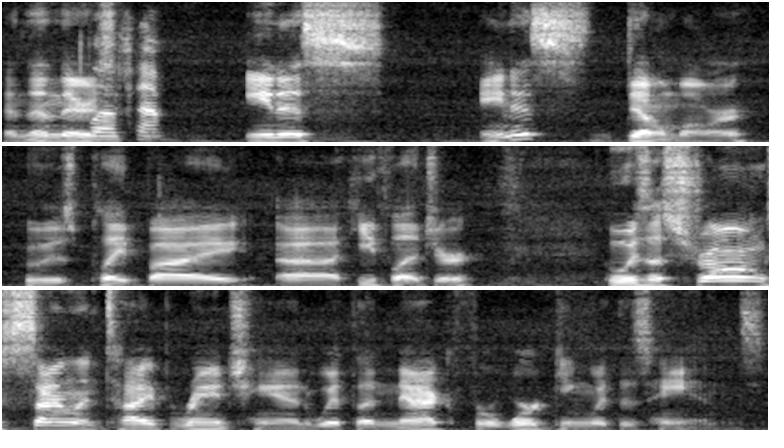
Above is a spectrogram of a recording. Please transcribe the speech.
And then there's. Ennis Enos Delmar, who is played by uh, Heath Ledger, who is a strong, silent type ranch hand with a knack for working with his hands.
